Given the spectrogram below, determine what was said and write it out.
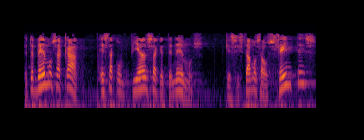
Entonces vemos acá esta confianza que tenemos, que si estamos ausentes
